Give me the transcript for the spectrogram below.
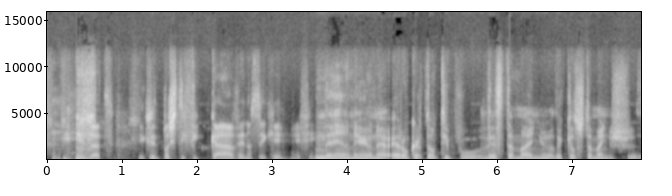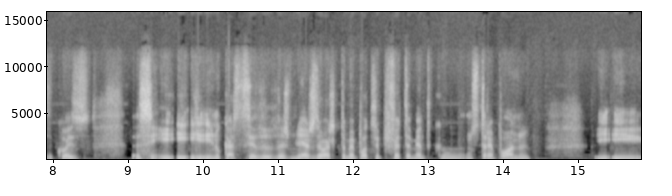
Exato. E que a gente plastificava e não sei o quê. Enfim. Não, não, não. Era um cartão tipo desse tamanho, daqueles tamanhos de coisa. Assim, e, e- e no caso de ser de- das mulheres, eu acho que também pode ser perfeitamente com um strap-on e, e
